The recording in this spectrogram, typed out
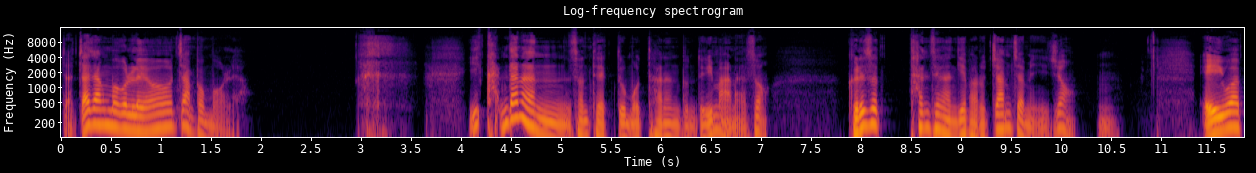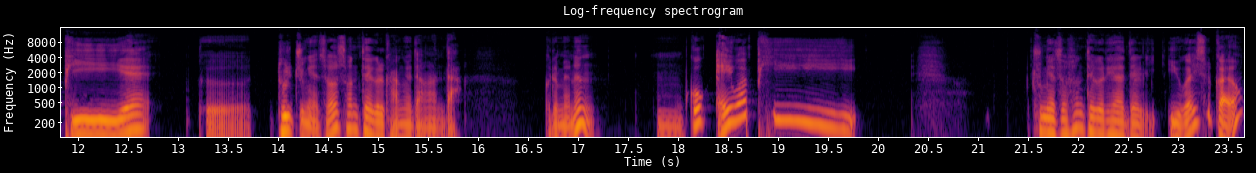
자 짜장 먹을래요? 짬뽕 먹을래요? 이 간단한 선택도 못하는 분들이 많아서 그래서 탄생한 게 바로 짬짜면이죠. 음. A와 B의 그 둘 중에서 선택을 강요당한다. 그러면은 음, 꼭 A와 B 중에서 선택을 해야 될 이유가 있을까요?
